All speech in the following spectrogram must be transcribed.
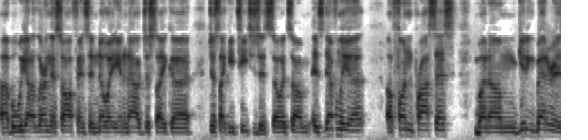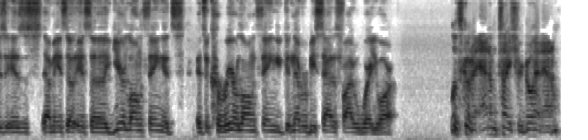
uh, but we got to learn this offense and know it in and out, just like uh, just like he teaches it. So it's um it's definitely a a fun process, but um, getting better is is I mean it's a it's a year long thing. It's it's a career long thing. You can never be satisfied with where you are. Let's go to Adam Teicher. Go ahead, Adam.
